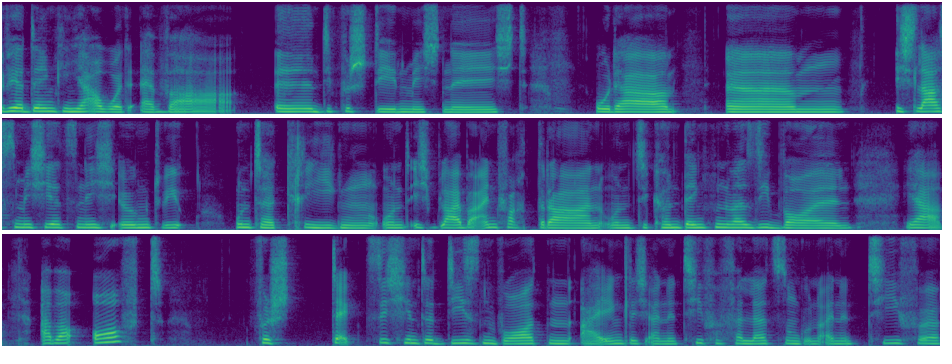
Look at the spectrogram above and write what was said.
wir denken, ja, whatever, äh, die verstehen mich nicht oder ähm, ich lasse mich jetzt nicht irgendwie unterkriegen und ich bleibe einfach dran und sie können denken, was sie wollen. Ja, aber oft versteckt sich hinter diesen Worten eigentlich eine tiefe Verletzung und eine tiefe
